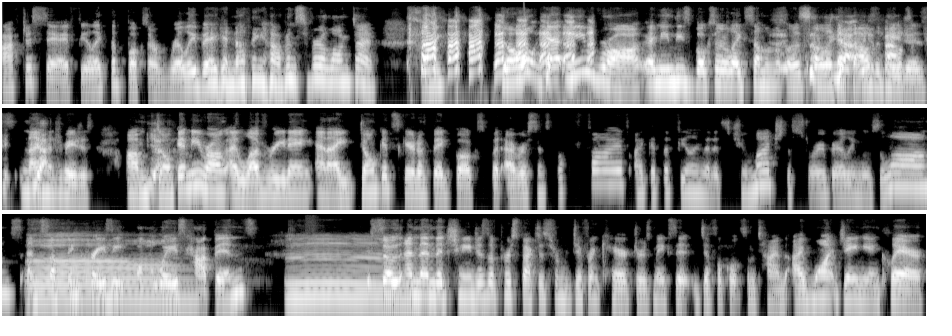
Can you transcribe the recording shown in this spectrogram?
have to say, I feel like the books are really big and nothing happens for a long time. Don't get me wrong. I mean, these books are like some of us So- are like yeah, a like a thousand thousand pages, pa- nine yeah. pages. Um, Yeah. don't get me wrong. I love reading, and I don't get scared of big books. But ever since book five, I get the feeling that it's too much. The story barely moves along, and something crazy always Oh. Happens. So, Mm. and then the changes of perspectives from different characters makes it difficult sometimes. I want Jamie and Claire.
